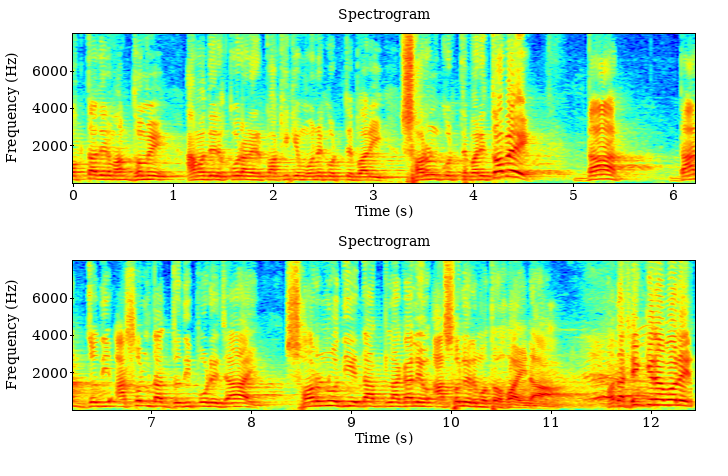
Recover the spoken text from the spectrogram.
বক্তাদের মাধ্যমে আমাদের কোরআনের পাখিকে মনে করতে পারি, স্মরণ করতে পারি। তবে দাঁত দাঁত যদি আসল দাঁত যদি পড়ে যায়, স্বর্ণ দিয়ে দাঁত লাগালেও আসলের মতো হয় না। কথা ঠিক কিনা বলেন?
